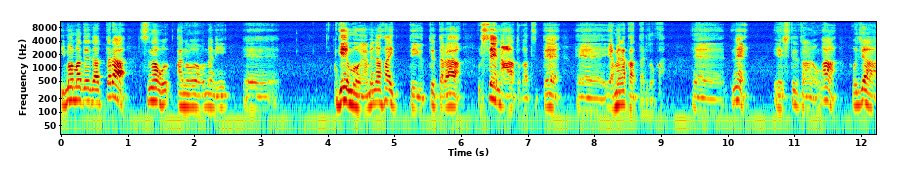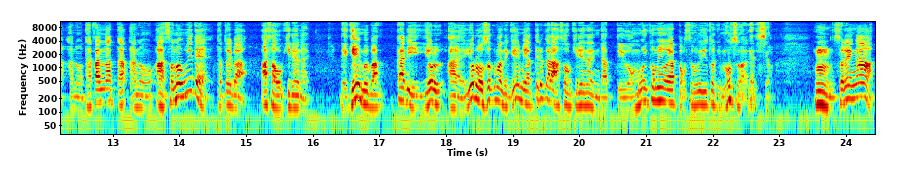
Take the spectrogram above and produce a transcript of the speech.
今までだったら素直あの何、えー、ゲームをやめなさいって言ってたらうるせえなとかっつって、えー、やめなかったりとか、えー、ねしてたのがじゃああの鷹になったあのあその上で例えば朝起きれないでゲームばっかり夜あ夜遅くまでゲームやってるから朝起きれないんだっていう思い込みをやっぱそういう時持つわけですよ。うん、それが、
